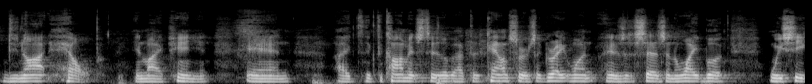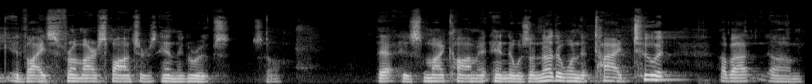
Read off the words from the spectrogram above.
do not help, in my opinion. And I think the comments to, about the counselor is a great one. As it says in the white book, we seek advice from our sponsors and the groups. So that is my comment. And there was another one that tied to it about um,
